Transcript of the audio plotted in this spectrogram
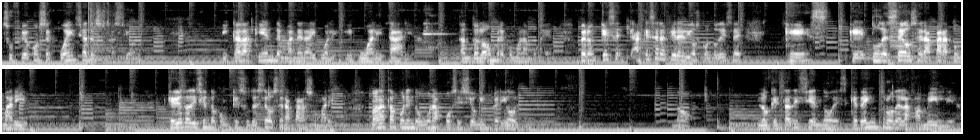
sufrió consecuencias de sus acciones y cada quien de manera igual, igualitaria, tanto el hombre como la mujer. Pero ¿en qué se- ¿a qué se refiere Dios cuando dice que, es, que tu deseo será para tu marido? ¿Qué Dios está diciendo con que su deseo será para su marido? no la está poniendo en una posición inferior. No. Lo que está diciendo es que dentro de la familia,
